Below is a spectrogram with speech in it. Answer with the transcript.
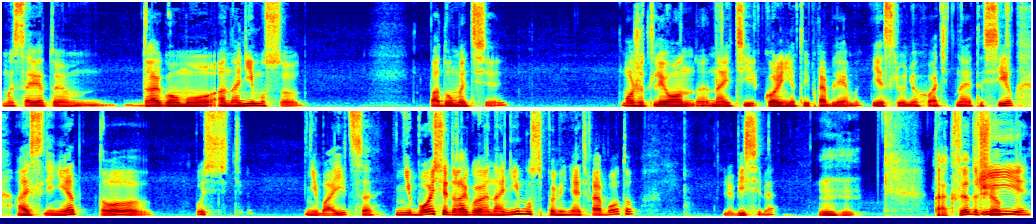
мы советуем дорогому анонимусу подумать, может ли он найти корень этой проблемы, если у него хватит на это сил, а если нет, то пусть не боится. Не бойся, дорогой анонимус, поменять работу. Люби себя. Угу. Так, следующий, И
